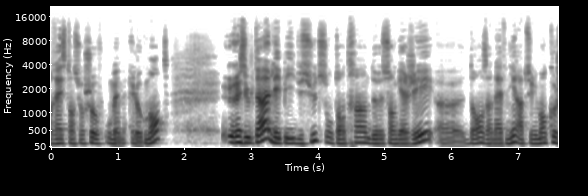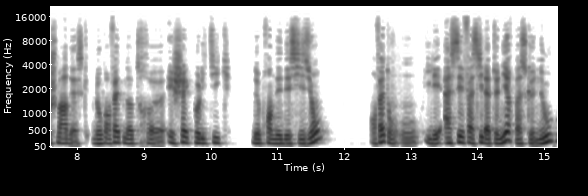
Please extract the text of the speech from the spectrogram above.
reste en surchauffe ou même elle augmente. Résultat, les pays du Sud sont en train de s'engager euh, dans un avenir absolument cauchemardesque. Donc, en fait, notre euh, échec politique de prendre des décisions, en fait, il est assez facile à tenir parce que nous,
